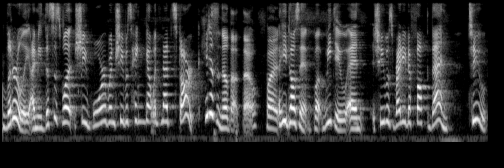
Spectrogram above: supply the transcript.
Literally, I mean, this is what she wore when she was hanging out with Ned Stark. He doesn't know that though, but he doesn't, but we do, and she was ready to fuck then too.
